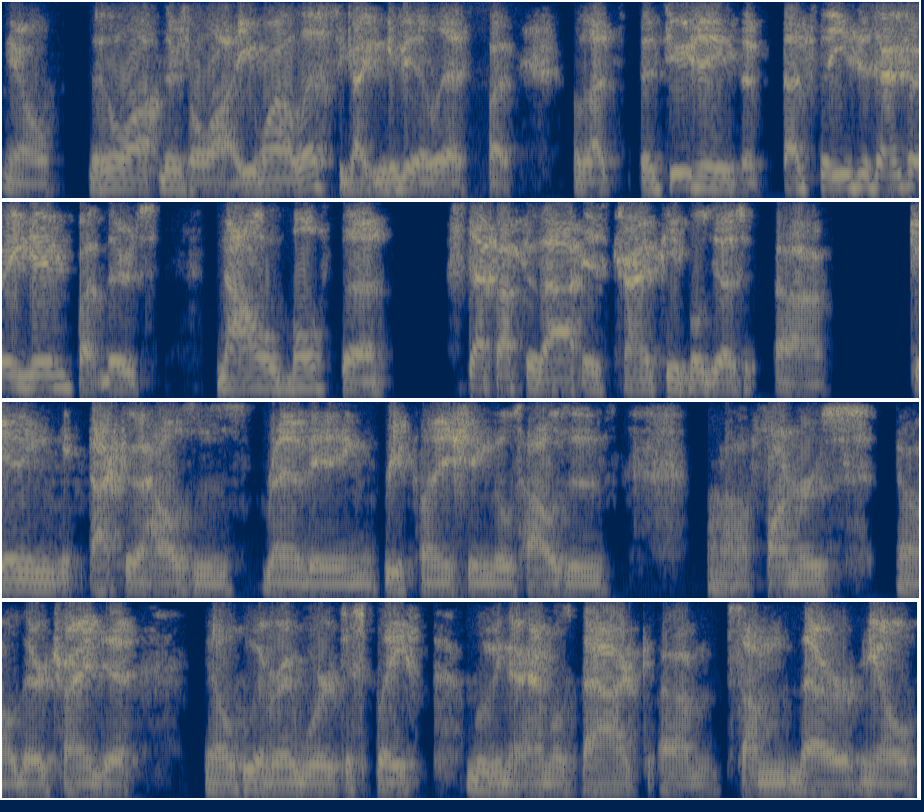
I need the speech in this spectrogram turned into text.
you know, there's a lot. There's a lot. You want a list? I can give you a list, but well, that's that's usually the that's the easiest answer to give. But there's now both the step after that is kind of people just uh, getting back to the houses, renovating, replenishing those houses. Uh, farmers, you know, they're trying to, you know, whoever were displaced, moving their animals back. Um, some that are, you know,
